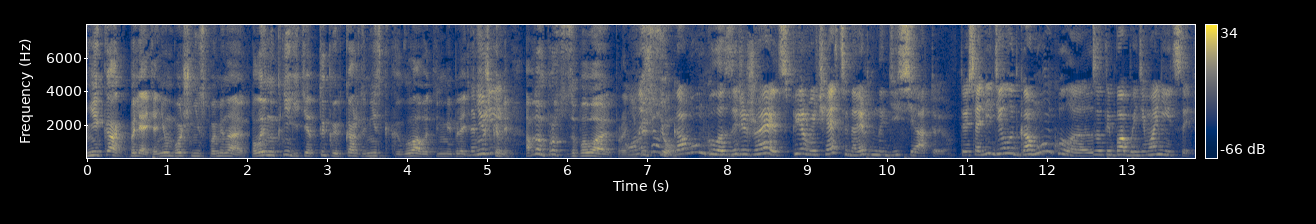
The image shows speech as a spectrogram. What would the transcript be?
Никак, блядь, о нем больше не вспоминают. Половину книги тебе тыкают каждые несколько глав этими, блядь, Да книжками, блин. а потом просто забывают про них. Он и еще все. гомункула заряжает с первой части, наверное, на десятую. То есть они делают гомункула с этой бабой демоницей.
